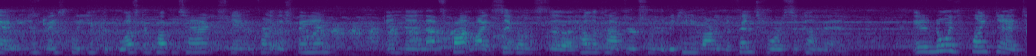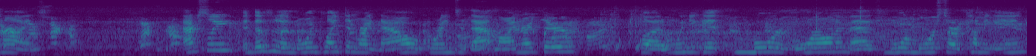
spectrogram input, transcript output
And you just basically use the bluster pup attack, stand in front of this fan, and then that spotlight signals the helicopters from the Bikini Bottom Defense Force to come in. It annoys Plankton at times. Actually, it doesn't annoy Plankton right now, according to that line right there. But when you get more and more on him, as more and more start coming in,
